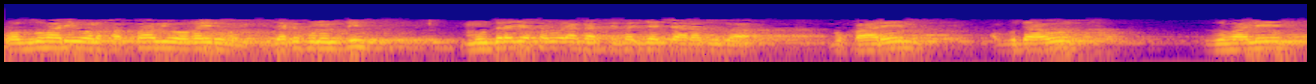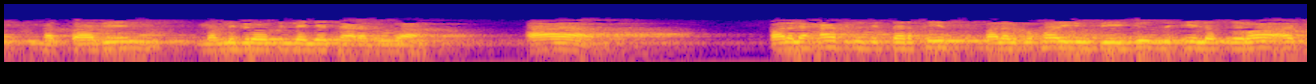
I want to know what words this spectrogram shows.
والظهري والخطابي وغيرهم. جرفون به مدرجة أولى قرت سجد جارة بخارين أبو داود زهلين خطابين نمني بروت اللي جارة آية قال الحافظ في الترخيص قال البخاري في جزء القراءة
